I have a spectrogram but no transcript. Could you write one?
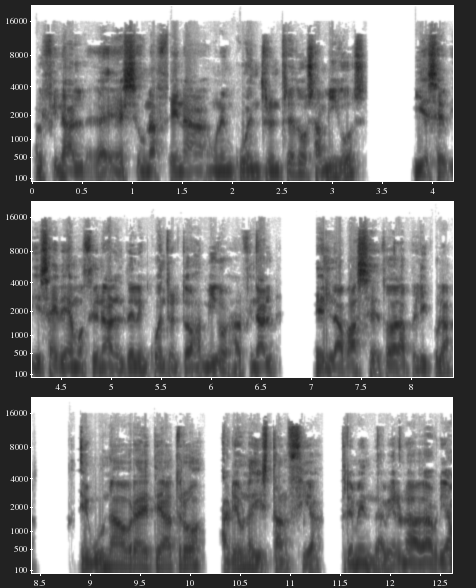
Al final es una cena, un encuentro entre dos amigos, y, esa idea emocional del encuentro entre dos amigos al final es la base de toda la película. En una obra de teatro habría una distancia tremenda, habría,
